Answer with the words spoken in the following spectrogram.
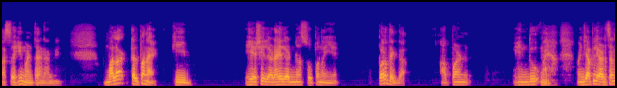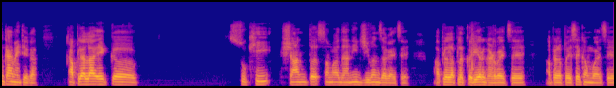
असंही म्हणता येणार नाही. मला कल्पना आहे की ही अशी लढाई लढणं सोपं नाहीये. परत एकदा आपण हिंदू म्हणजे आपली अडचण काय माहितीये का? आपल्याला एक सुखी शांत समाधानी जीवन जगायचंय. आपल्याला आपलं करिअर घडवायचंय. आपल्याला पैसे कमवायचे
